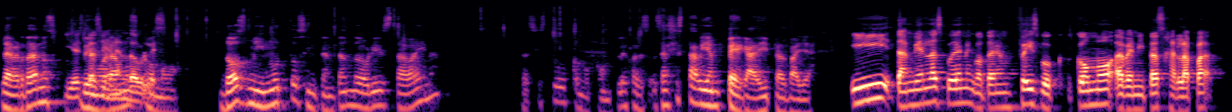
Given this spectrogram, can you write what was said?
La verdad nos demoramos como dos minutos intentando abrir esta vaina. O sea, sí estuvo como complejo. O sea, sí está bien pegaditas, vaya. Y también las pueden encontrar en Facebook como Avenitas Jalapa,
